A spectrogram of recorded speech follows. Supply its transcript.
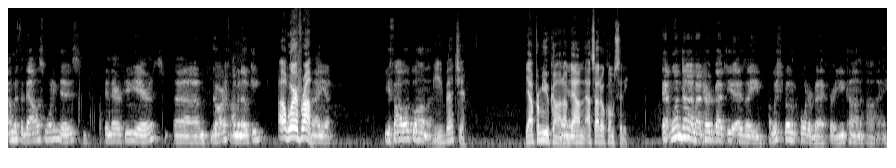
I'm with the Dallas Morning News. Been there a few years. Um, Garth, I'm an Okie. Oh, where from? I, uh, Eufaula, Oklahoma. You betcha. Yeah, I'm from Yukon. I'm down outside Oklahoma City. At one time, I'd heard about you as a wishbone quarterback for Yukon High.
